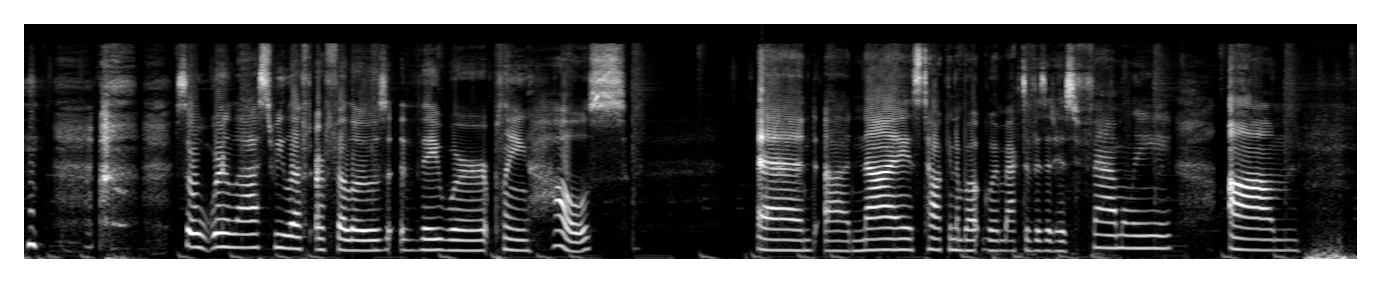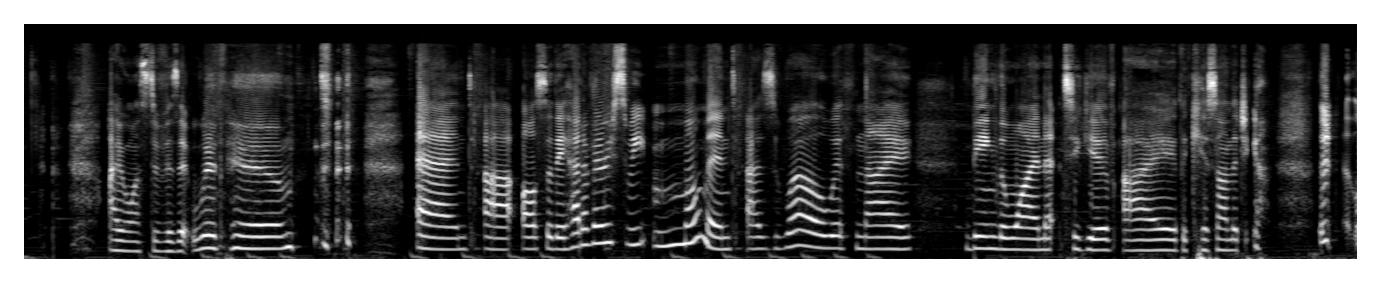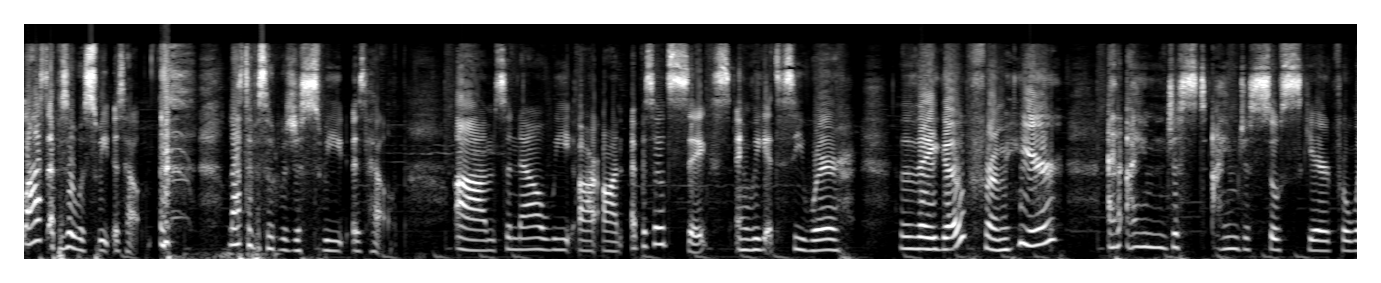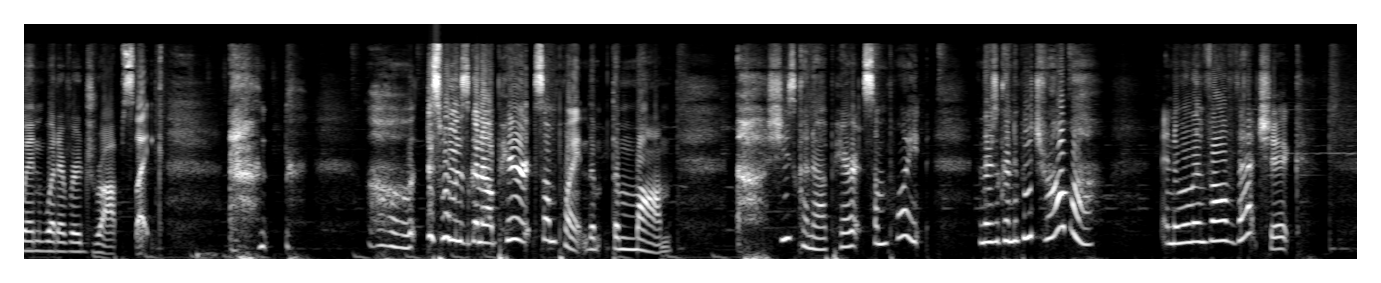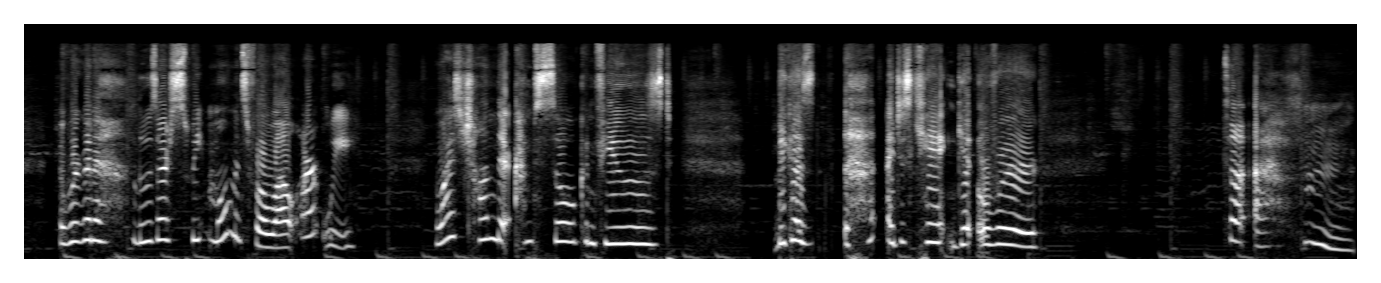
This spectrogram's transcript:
so where last we left our fellows, they were playing house, and uh, Nhai is talking about going back to visit his family. Um, I wants to visit with him. and uh, also, they had a very sweet moment as well with Nhai being the one to give I the kiss on the cheek. The last episode was sweet as hell. last episode was just sweet as hell. Um, so now we are on episode six, and we get to see where they go from here. And I am just, I am just so scared for when whatever drops. Like, oh, this woman is gonna appear at some point. The the mom, she's gonna appear at some point, and there's gonna be drama and it will involve that chick. And we're gonna lose our sweet moments for a while, aren't we? Why is Chan there? I'm so confused. Because I just can't get over. To, uh, hmm.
